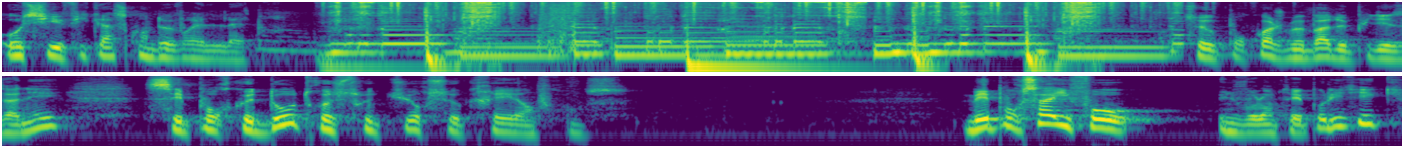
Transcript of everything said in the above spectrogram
aussi efficace qu'on devrait l'être. Ce pourquoi je me bats depuis des années, c'est pour que d'autres structures se créent en France. Mais pour ça, il faut une volonté politique,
